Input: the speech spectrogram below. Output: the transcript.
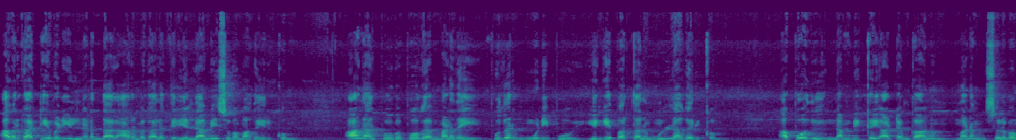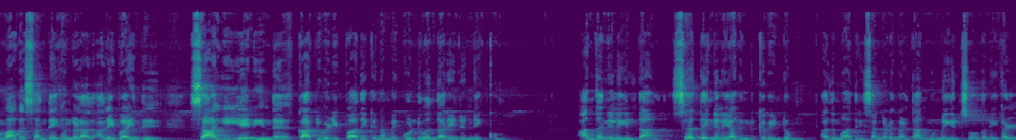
அவர் காட்டிய வழியில் நடந்தால் ஆரம்ப காலத்தில் எல்லாமே சுகமாக இருக்கும். ஆனால் போக போக மனதை புதர் மூடி போய் எங்கே பார்த்தாலும் முள்ளாக இருக்கும். அப்போது நம்பிக்கை ஆட்டம் காணும் மனம் சுலபமாக சந்தேகங்களால் அலைபாய்ந்து சாயி ஏன் இந்த காட்டு வழி பாதைக்கு நம்மை கொண்டு வந்தார்? என்று நினைக்கும். அந்த நிலையில்தான் சிரத்தை நிலையாக நிற்க வேண்டும். அது மாதிரி சங்கடங்கள் தான் உண்மையில் சோதனைகள்.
